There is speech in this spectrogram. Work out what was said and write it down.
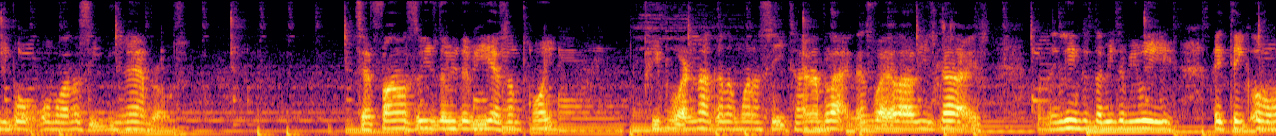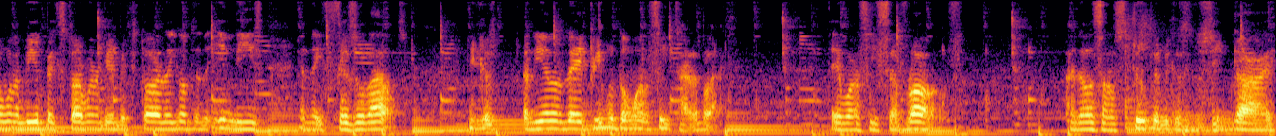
People will want to see Dean Ambrose. Seth Rollins leaves WWE at some point. People are not gonna want to see Tyler Black. That's why a lot of these guys, when they leave the WWE, they think, "Oh, I want to be a big star. I want to be a big star." They go to the Indies and they fizzle out because at the end of the day, people don't want to see Tyler Black. They want to see Seth Rollins. I know it sounds stupid because it's the same guy,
